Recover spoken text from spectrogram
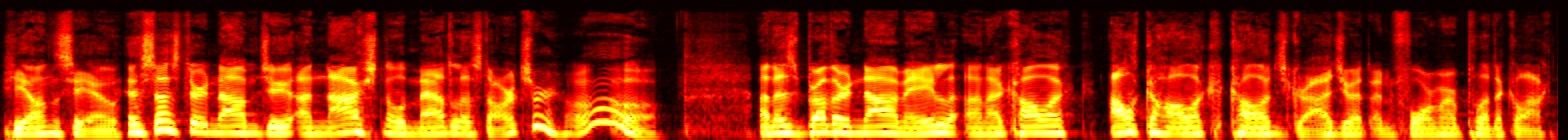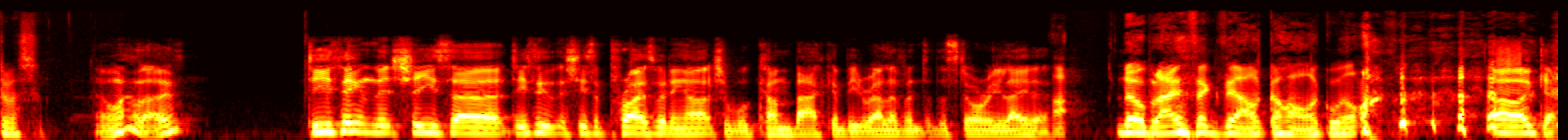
Hyun Seo, his sister Namju, a national medalist archer. Oh. And his brother Nam Il, an alcoholic, alcoholic college graduate and former political activist. Oh, hello. Do you think that she's a Do you think that she's a prize-winning archer will come back and be relevant to the story later? Uh, no, but I think the alcoholic will. oh, okay.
